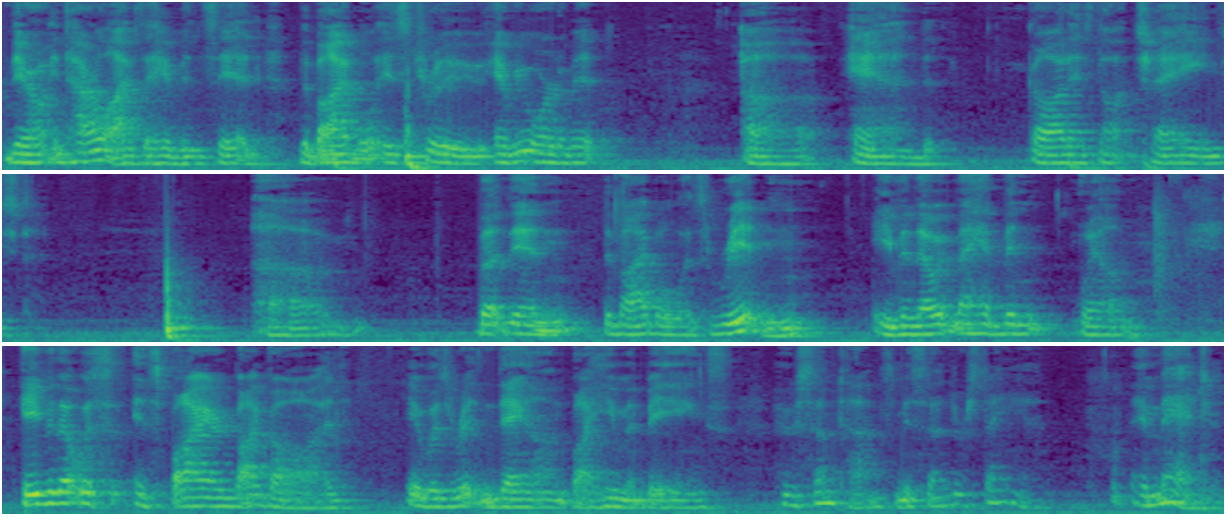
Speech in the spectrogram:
their entire lives they have been said the Bible is true, every word of it, uh, and God has not changed. Um, but then the Bible was written, even though it may have been well, even though it was inspired by God, it was written down by human beings who sometimes misunderstand. Imagine,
